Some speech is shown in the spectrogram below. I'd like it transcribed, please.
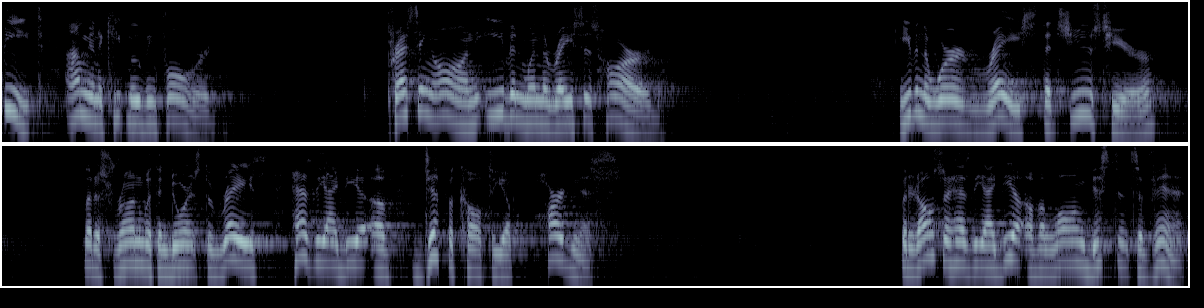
feet, I'm going to keep moving forward. Pressing on even when the race is hard. Even the word race that's used here, let us run with endurance the race, has the idea of difficulty, of hardness but it also has the idea of a long distance event.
